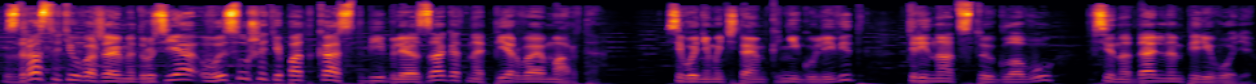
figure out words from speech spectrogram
Здравствуйте, уважаемые друзья! Вы слушаете подкаст «Библия за год» на 1 марта. Сегодня мы читаем книгу Левит, 13 главу в синодальном переводе.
